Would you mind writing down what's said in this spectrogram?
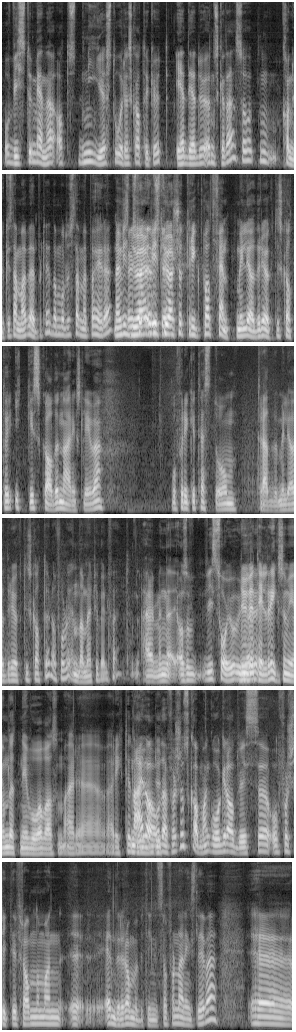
Og Hvis du mener at nye, store skattekutt er det du ønsker deg, så kan du ikke stemme Arbeiderpartiet. Da må du stemme på Høyre. Men hvis, du, er, hvis du er så trygg på at 15 milliarder i økte skatter ikke skader næringslivet, hvorfor ikke teste om 30 milliarder i økte skatter. Da får du enda mer til velferd. Nei, men altså, vi så jo under... Du vet heller ikke så mye om dette nivået, hva som er, eh, er riktig? Nei da, og derfor så skal man gå gradvis eh, og forsiktig fram når man eh, endrer rammebetingelser for næringslivet. Eh,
